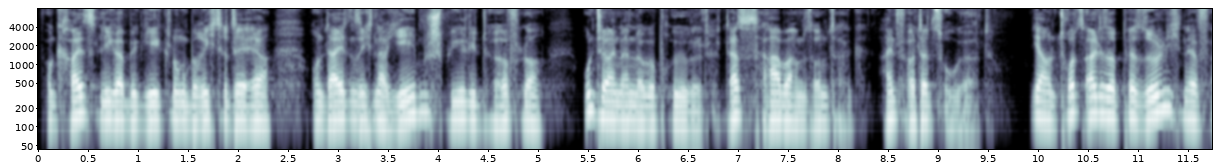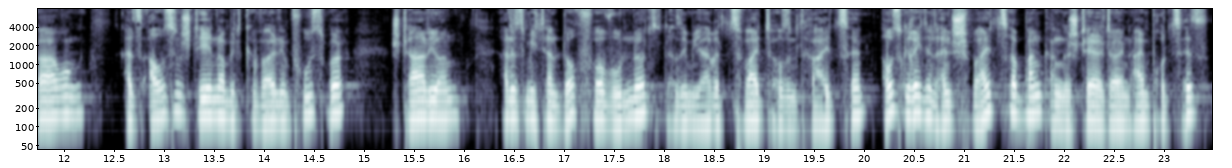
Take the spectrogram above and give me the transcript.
Von Kreisliga-Begegnungen berichtete er und da hätten sich nach jedem Spiel die Dörfler untereinander geprügelt. Das habe am Sonntag einfach dazugehört. Ja, und trotz all dieser persönlichen Erfahrungen als Außenstehender mit Gewalt im Fußballstadion hat es mich dann doch verwundert, dass im Jahre 2013 ausgerechnet ein Schweizer Bankangestellter in einem Prozess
